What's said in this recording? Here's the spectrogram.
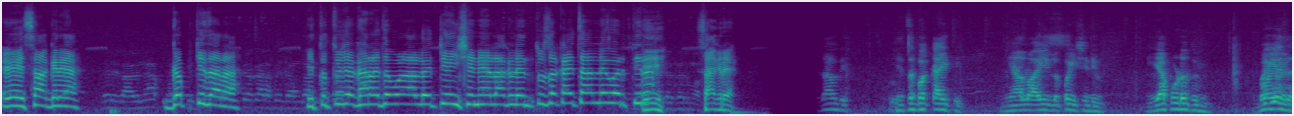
ए सागऱ्या गप की जरा. इथं तुझ्या घराजवळ आलोय टेन्शन यायला लागले तुझं काय चाललंय वरती रे? ए, सागऱ्या जाऊ दे. ह्याचं बघ काय ते. मी आलो आईला पैसे देऊ या पुढं तुम्ही. बघ याचं.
